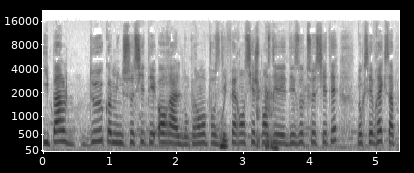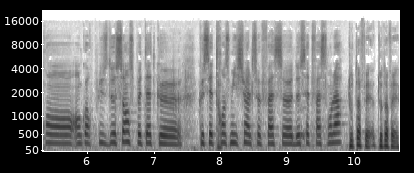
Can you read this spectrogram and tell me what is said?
ils parlent d'eux comme une société orale, donc vraiment pour se différencier, je pense, des, autres sociétés. Donc c'est vrai que ça prend encore plus de sens, peut-être que, que cette transmission, elle se fasse euh, de cette façon-là. Tout à fait, tout à fait.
